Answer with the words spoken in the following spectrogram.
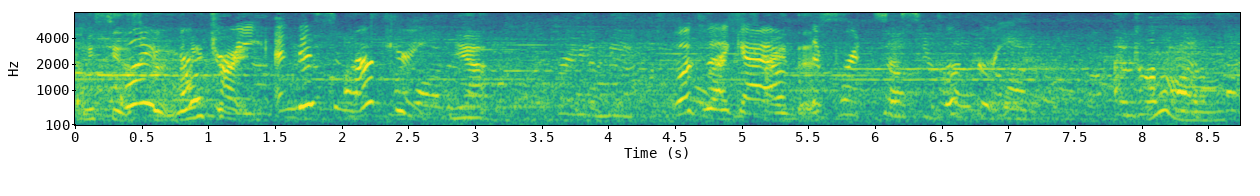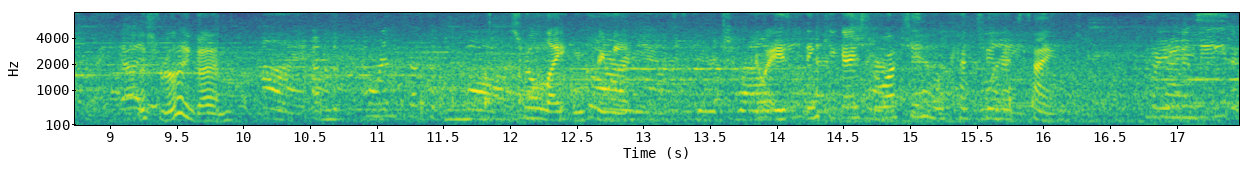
Let me see this food. Let me try it. And this is Mercury. Yeah. Looks like I am um, the Princess Mercury. Ooh, it's really good. It's real light and creamy. Anyways, thank you guys for watching. We'll catch you next time.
